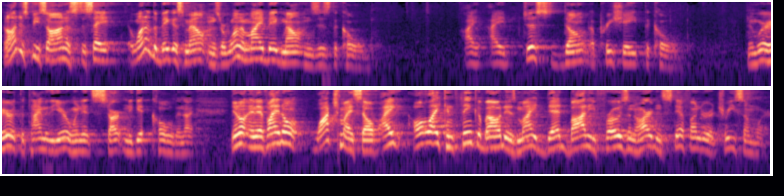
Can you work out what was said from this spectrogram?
And I'll just be so honest to say one of the biggest mountains, or one of my big mountains, is the cold. I, I just don't appreciate the cold. And we're here at the time of the year when it's starting to get cold. And I, you know, and if I don't watch myself, I, all I can think about is my dead body frozen hard and stiff under a tree somewhere.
